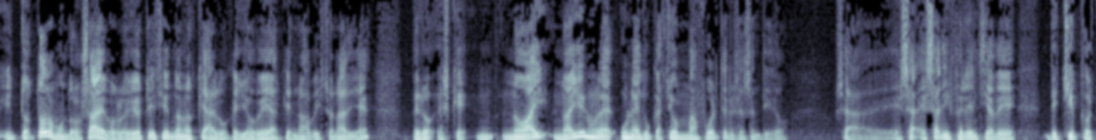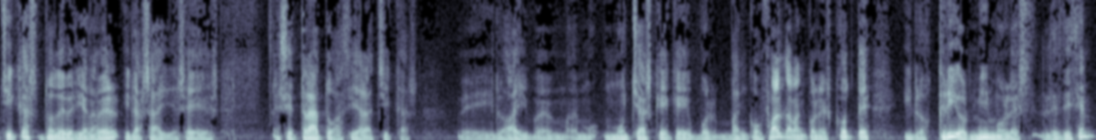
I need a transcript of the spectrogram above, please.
y to- todo el mundo lo sabe, porque lo que yo estoy diciendo no es que algo que yo vea que no ha visto nadie, ¿eh? pero es que no hay no hay una, una educación más fuerte en ese sentido. O sea, esa, esa diferencia de, de chicos chicas no deberían haber y las hay, ese, ese trato hacia las chicas. Y lo hay, eh, mu- muchas que, que van con falda, van con escote y los críos mismos les, les dicen,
